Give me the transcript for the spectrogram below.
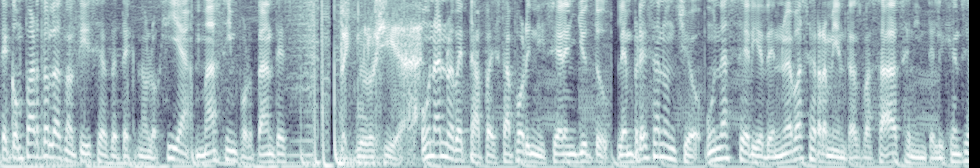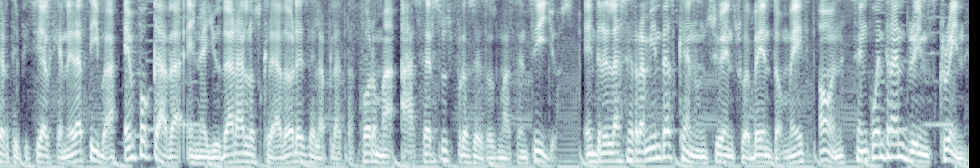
te comparto las noticias de tecnología más importantes. Tecnología. Una nueva etapa está por iniciar en YouTube. La empresa anunció una serie de nuevas herramientas basadas en inteligencia artificial generativa enfocada en ayudar a los creadores de la plataforma a hacer sus procesos más sencillos. Entre las herramientas que anunció en su evento Made On se encuentran Dream Screen,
